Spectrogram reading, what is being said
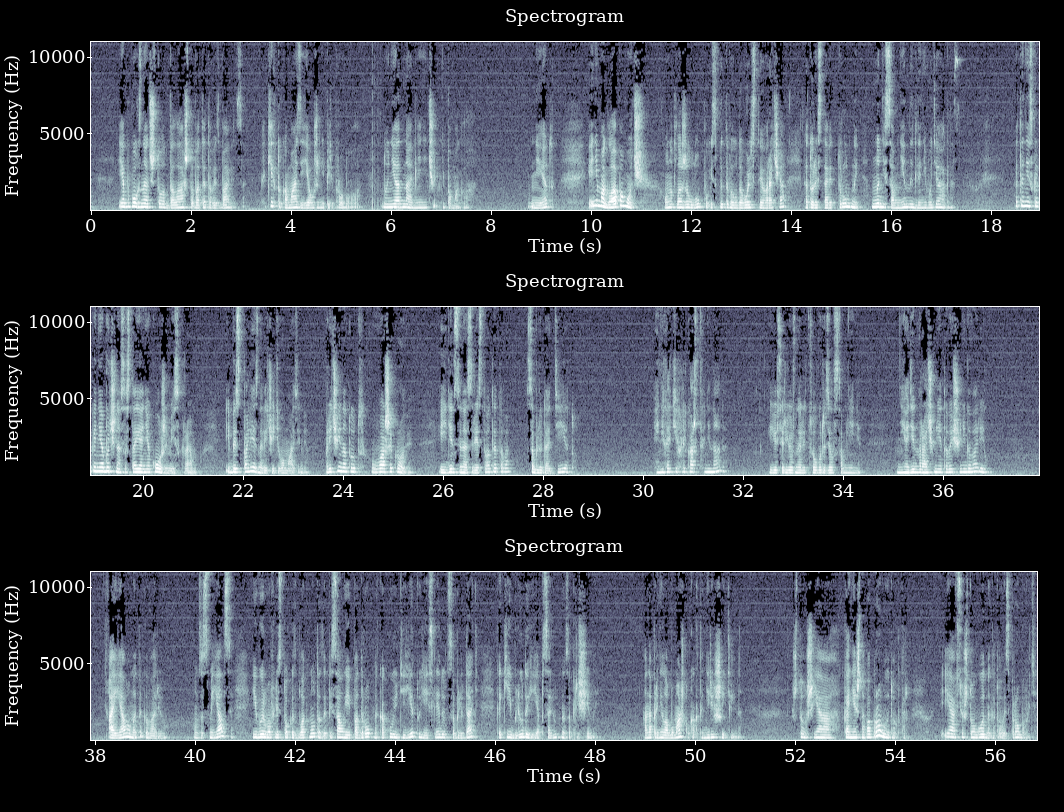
Я бы бог знает что отдала, чтобы от этого избавиться. Каких только мазей я уже не перепробовала, но ни одна мне ничуть не помогла». «Нет, и не могла помочь». Он отложил лупу, испытывая удовольствие врача, который ставит трудный, но несомненный для него диагноз. Это несколько необычное состояние кожи, мисс Крэм и бесполезно лечить его мазями. Причина тут в вашей крови. И единственное средство от этого – соблюдать диету. И никаких лекарств не надо? Ее серьезное лицо выразило сомнение. Ни один врач мне этого еще не говорил. А я вам это говорю. Он засмеялся и, вырвав листок из блокнота, записал ей подробно, какую диету ей следует соблюдать, какие блюда ей абсолютно запрещены. Она приняла бумажку как-то нерешительно – что ж, я, конечно, попробую, доктор. Я все что угодно готова испробовать.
